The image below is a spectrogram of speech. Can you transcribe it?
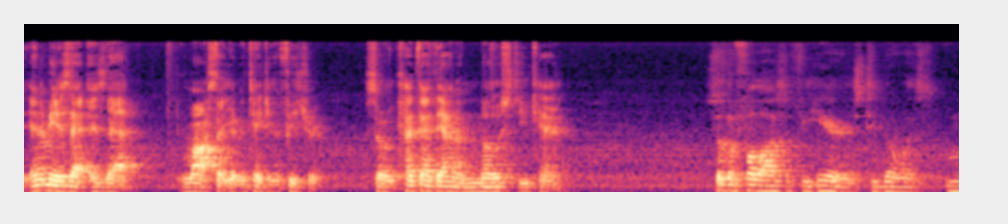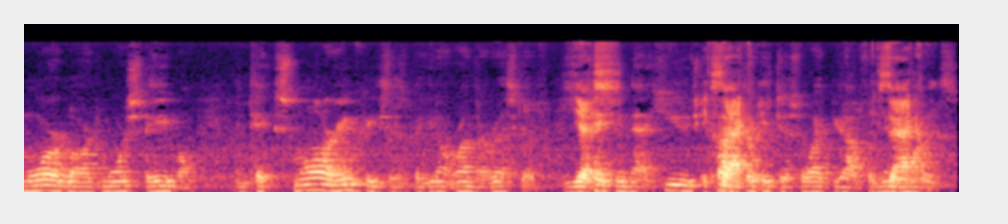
the enemy is that is that loss that you're going to take in the future. So cut that down the most you can. So the philosophy here is to go with more large, more stable, and take smaller increases, but you don't run the risk of Yes, taking that huge cut that could just wipe you out for many Exactly. months.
